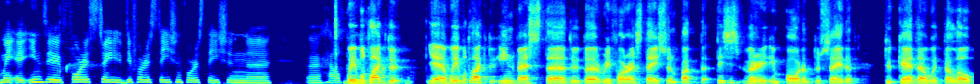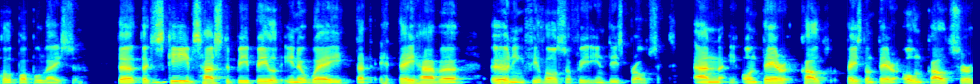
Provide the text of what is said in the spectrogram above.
are in the forest deforestation, forestation uh, uh, help we would like to yeah we would like to invest uh, to the reforestation but this is very important to say that together with the local population the the mm -hmm. schemes has to be built in a way that they have a earning philosophy in this project and on their cult based on their own culture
